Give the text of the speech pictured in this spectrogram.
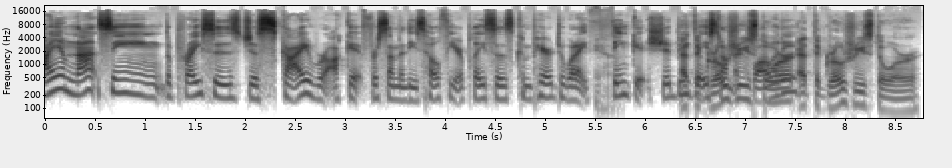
I am not seeing the prices just skyrocket for some of these healthier places compared to what I think it should be at the based on grocery the store, at the grocery store,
